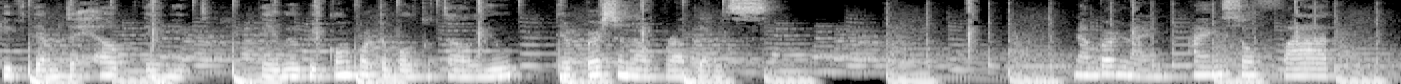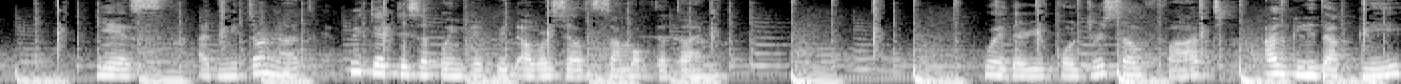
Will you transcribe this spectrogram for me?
give them the help they need. They will be comfortable to tell you their personal problems. Number 9. I'm so fat. Yes, admit or not, we get disappointed with ourselves some of the time. Whether you called yourself fat, ugly duckly,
